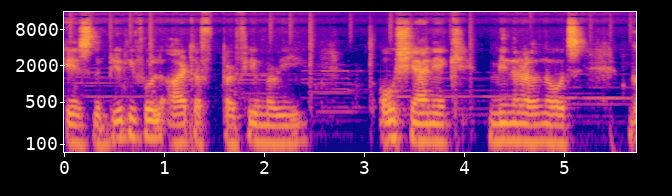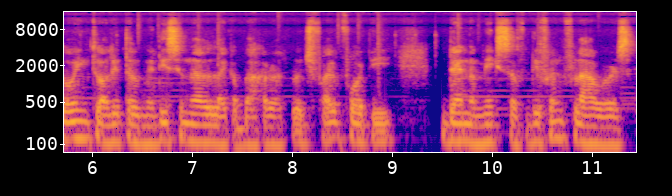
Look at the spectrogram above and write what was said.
is the beautiful art of perfumery oceanic mineral notes going to a little medicinal like a Baccarat Rouge 540 then a mix of different flowers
